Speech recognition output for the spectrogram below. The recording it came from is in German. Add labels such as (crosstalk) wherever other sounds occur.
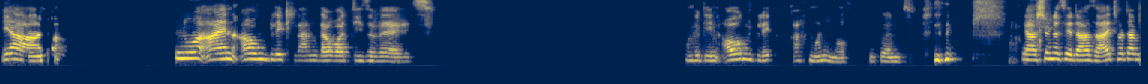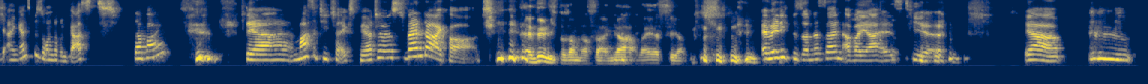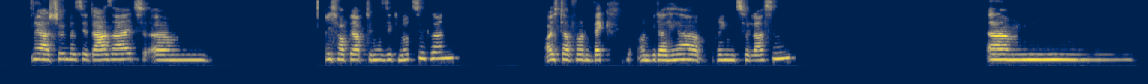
Ja, nur ein Augenblick lang dauert diese Welt. Haben wir den Augenblick Rachmaninow gegönnt. (laughs) ja, schön, dass ihr da seid. Heute habe ich einen ganz besonderen Gast dabei, (laughs) der Master Teacher Experte Sven Dykert. (laughs) Er will nicht besonders sein, ja, aber er ist hier. er will nicht besonders sein, aber ja, er ist hier. ja, (clears throat) ja, schön, dass ihr da seid. Ähm, ich hoffe, ihr habt die Musik nutzen können, euch davon weg und wieder herbringen zu lassen. Ähm,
